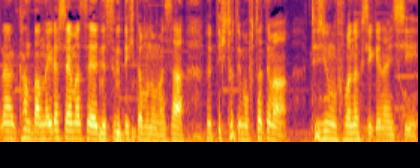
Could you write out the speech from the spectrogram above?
なんか簡単な「いらっしゃいませ」ですぐできたものがさだって一手間二手間手順を踏まなくちゃいけないし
